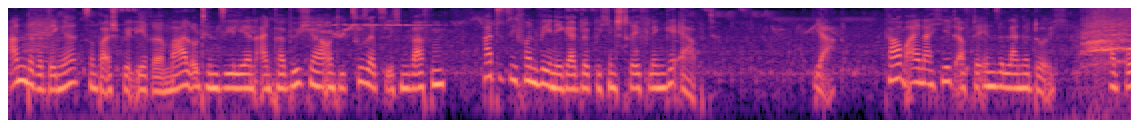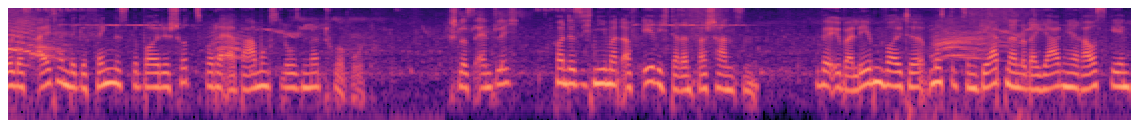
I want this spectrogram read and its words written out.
Andere Dinge, zum Beispiel ihre Malutensilien, ein paar Bücher und die zusätzlichen Waffen, hatte sie von weniger glücklichen Sträflingen geerbt. Ja, Kaum einer hielt auf der Insel lange durch, obwohl das alternde Gefängnisgebäude Schutz vor der erbarmungslosen Natur bot. Schlussendlich konnte sich niemand auf ewig darin verschanzen. Wer überleben wollte, musste zum Gärtnern oder Jagen herausgehen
